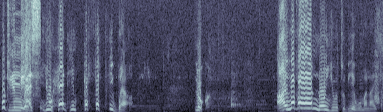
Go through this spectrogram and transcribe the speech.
What do you mean? Yes, you heard him perfectly well. Look, I never known you to be a womanizer.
